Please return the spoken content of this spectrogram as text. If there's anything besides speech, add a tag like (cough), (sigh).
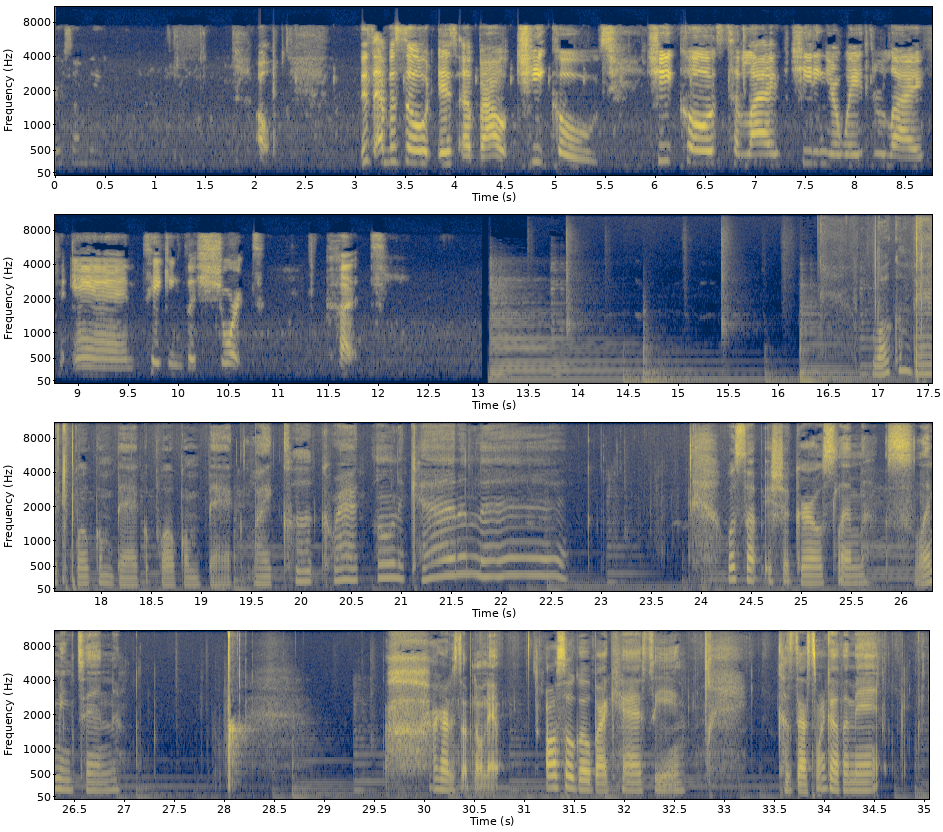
or something. Oh, this episode is about cheat codes. Cheat codes to life, cheating your way through life, and taking the short cut. Welcome back, welcome back, welcome back. Like cook crack on a Cadillac. What's up? It's your girl Slim Slimington. I gotta stop doing that. Also go by Cassie, cause that's my government.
